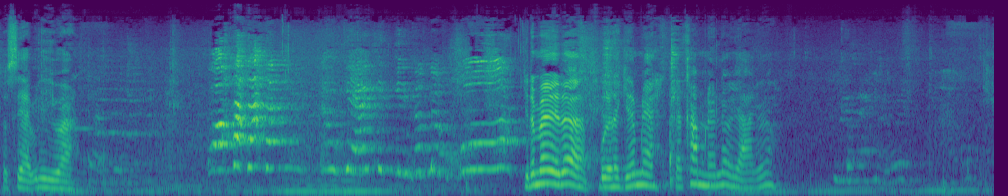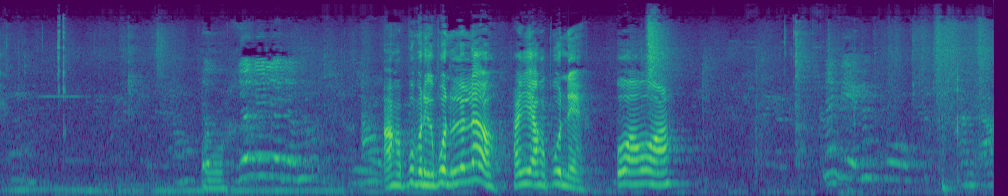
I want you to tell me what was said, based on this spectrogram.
ตัวแสบอีหลีว่ะกินน้ำได้เลยเด้อเปิดให้กินน้ำเนี่จะค่ำนั้นแล้วอยากแล้วเดี๋ยเอาเอาข้าวปุ้นมาถึงข้าวปุ้นเร็วๆพายเอาข้าวปุ้นเนี่ยโอ้เอาโอ้เอา นั่นเดี๋ยวน้ำโคก อันนี้เอา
